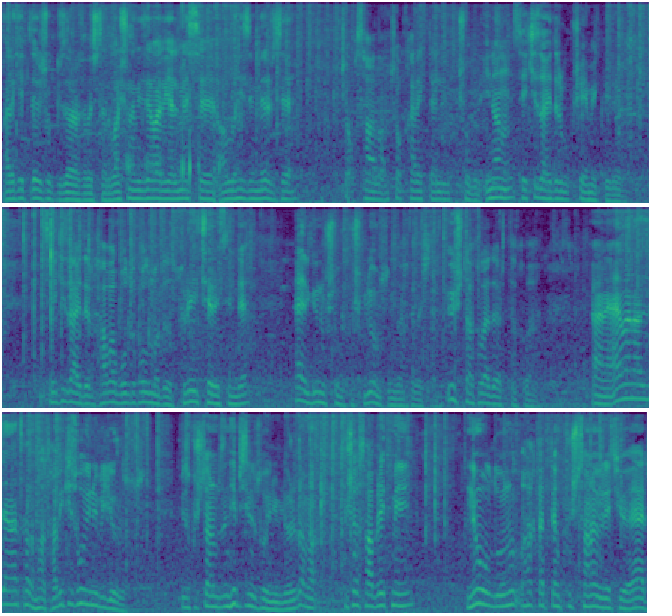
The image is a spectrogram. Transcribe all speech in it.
Hareketleri çok güzel arkadaşlar. Başına bir zeval gelmezse, Allah izin verirse çok sağlam, çok karakterli bir kuş olur. İnanın 8 aydır bu kuşa emek veriyorum. 8 aydır hava bozuk olmadığı süre içerisinde her gün uçtu bu kuş biliyor musunuz arkadaşlar? 3 takla 4 takla. Yani hemen halden atalım. Ha tabii ki soyunu biliyoruz. Biz kuşlarımızın hepsinin soyunu biliyoruz ama kuşa sabretmenin ne olduğunu hakikaten kuş sana öğretiyor. Eğer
